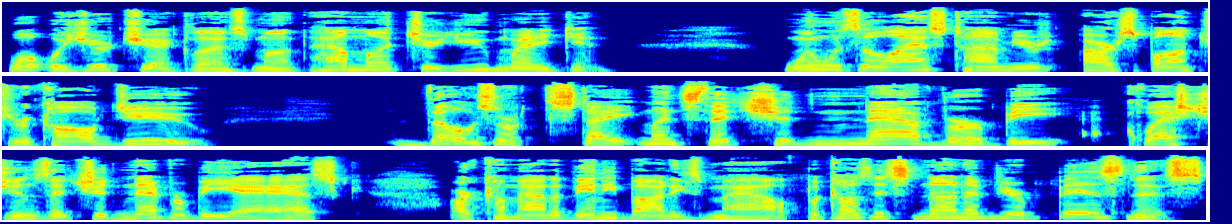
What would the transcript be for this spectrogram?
What was your check last month? How much are you making? When was the last time your, our sponsor called you? Those are statements that should never be questions that should never be asked or come out of anybody's mouth because it's none of your business.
